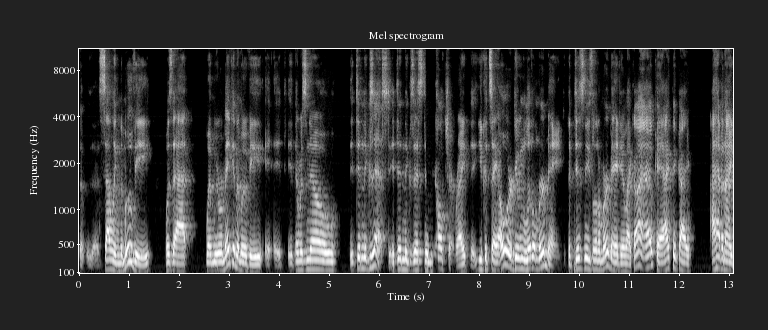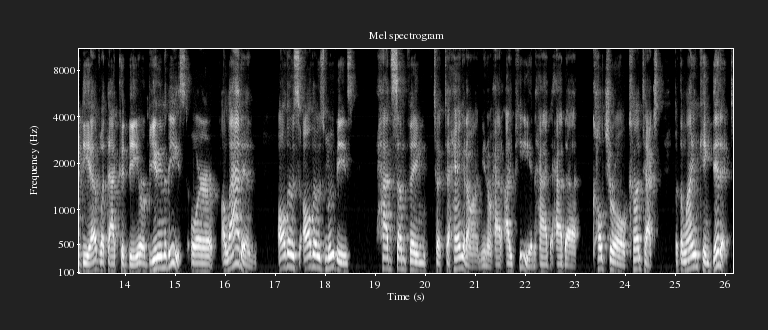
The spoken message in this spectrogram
the, selling the movie was that when we were making the movie, it, it, it, there was no it didn't exist. It didn't exist in culture, right? You could say, "Oh, we're doing Little Mermaid, the Disney's Little Mermaid." And you're like, "Oh, okay, I think I I have an idea of what that could be," or Beauty and the Beast, or Aladdin. All those all those movies had something to, to hang it on, you know, had IP and had had a cultural context. But The Lion King didn't.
